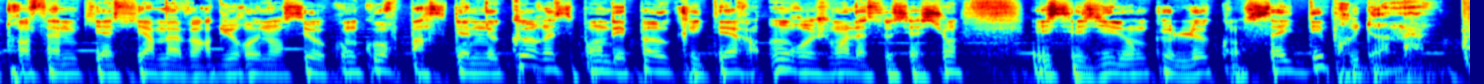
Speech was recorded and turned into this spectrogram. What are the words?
Trois femmes qui affirment avoir dû renoncer au concours parce qu'elles ne correspondaient pas aux critères ont rejoint l'association et saisi donc le conseil des prud'hommes.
